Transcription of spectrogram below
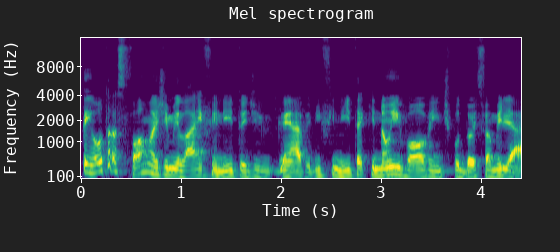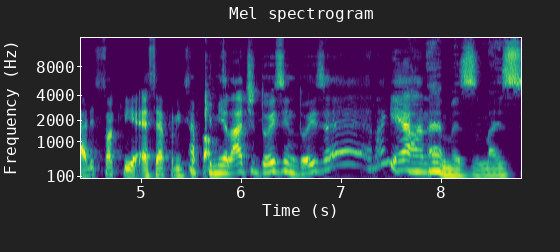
Tem outras formas de milar infinito e de ganhar vida infinita que não envolvem, tipo, dois familiares, só que essa é a É, principal. porque milar de dois em dois é na guerra, né? É, mas, mas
